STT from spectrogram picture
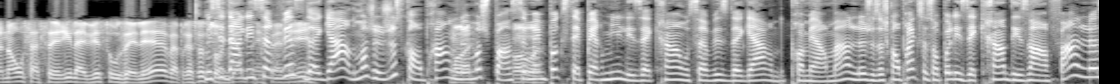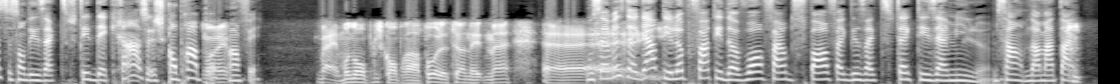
renoncent à serrer la vis aux élèves, après ça, Mais c'est dans les services de garde. Moi, je veux juste comprendre. là. Moi, je pensais Ouais, ouais. même pas que c'était permis les écrans aux services de garde. Premièrement, là, je veux dire, je comprends que ce sont pas les écrans des enfants. Là, ce sont des activités d'écran. Je, je comprends pas, en fait. Ben moi non plus je comprends pas là, honnêtement. Euh, Au service de garde, euh, t'es là pour faire tes devoirs, faire du sport, faire des activités avec tes amis. Là, me semble, dans ma tête. Tout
